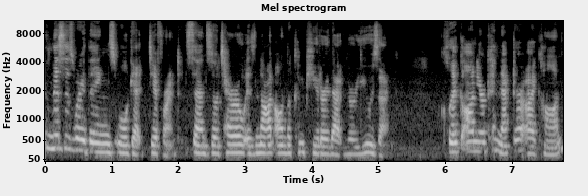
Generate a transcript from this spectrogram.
And this is where things will get different since Zotero is not on the computer that you're using. Click on your connector icon.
